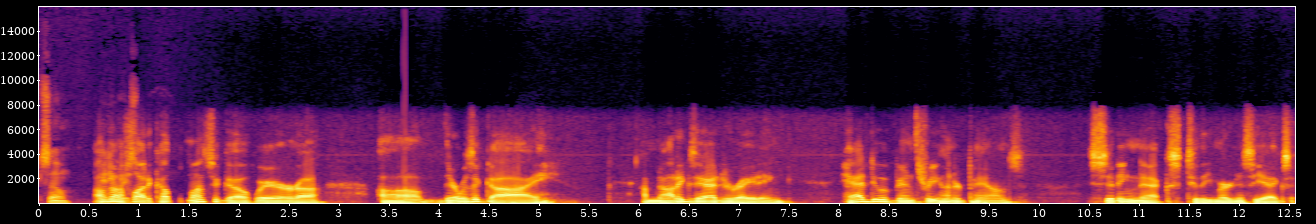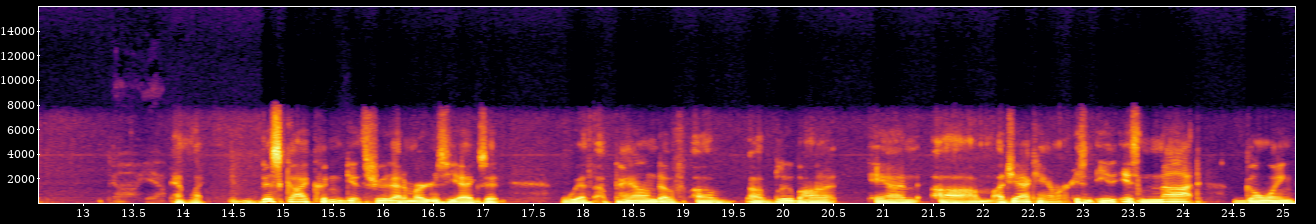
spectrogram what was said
So I was on a flight a couple months ago where uh, um, there was a guy, I'm not exaggerating, had to have been 300 pounds, sitting next to the emergency exit. Oh yeah. And like, this guy couldn't get through that emergency exit with a pound of, of, of blue bonnet and um, a jackhammer. Is is not going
